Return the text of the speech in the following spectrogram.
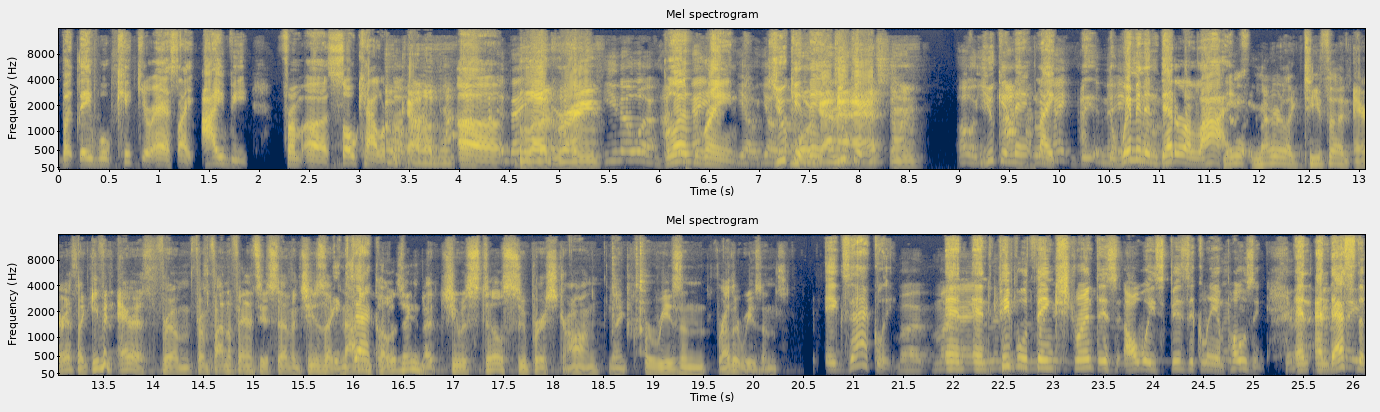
but they will kick your ass like Ivy from uh Soul Calibur. Soul Calibur. Uh, BloodRayne. You know what? Blood name- Rain. Yo, yo, You yo, can yo. name- you can- Ashland. Oh, you can I- name I like name- I the, can the name women in some. Dead or Alive. Remember like Tifa and Aerith? Like even Aerith from from Final Fantasy VII, she's like not imposing, but she was still super strong, like for reason for other reasons. Exactly. But And and let me- people let think me- strength is always physically let me- imposing. And- I- and that's name- the-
